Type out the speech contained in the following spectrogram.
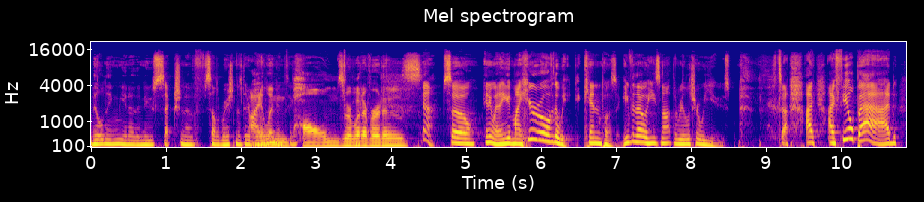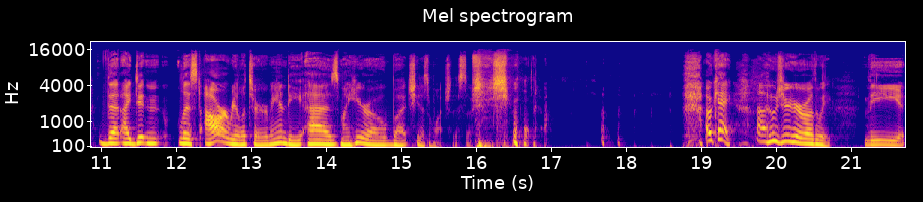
building, you know, the new section of celebration that they're building. and Island. Palms or whatever it is. Yeah. So anyway, my hero of the week, Ken Pozek, even though he's not the realtor we used. so I, I feel bad that I didn't list our realtor, Mandy, as my hero, but she doesn't watch this, so she, she won't know. okay. Uh, who's your hero of the week? The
